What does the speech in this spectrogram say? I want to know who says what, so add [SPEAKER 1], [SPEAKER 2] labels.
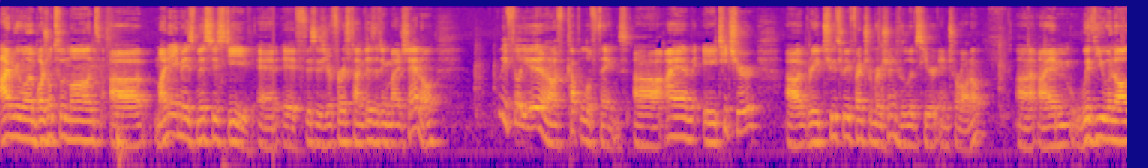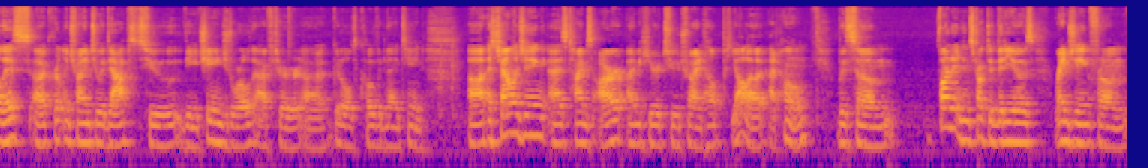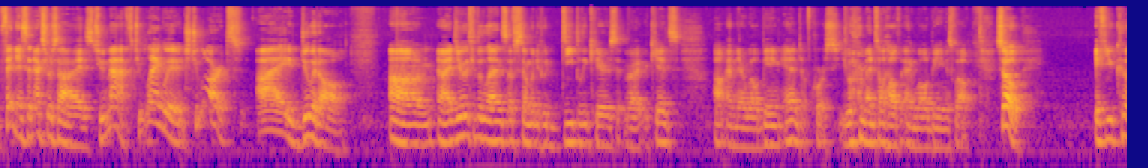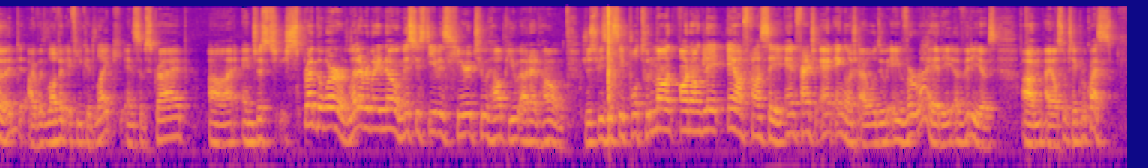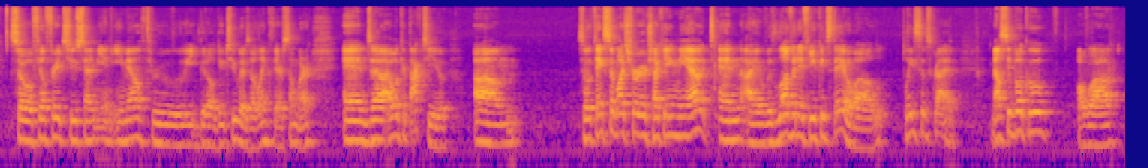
[SPEAKER 1] Hi everyone, bonjour tout le monde. Uh, my name is Monsieur Steve, and if this is your first time visiting my channel, let me fill you in on a couple of things. Uh, I am a teacher, uh, grade 2-3 French immersion, who lives here in Toronto. Uh, I am with you in all this, uh, currently trying to adapt to the changed world after uh, good old COVID-19. as challenging as times are, I'm here to try and help y'all out at home with some fun and instructive videos ranging from fitness and exercise to math to language to arts. I do it all. Um, and I do it through the lens of somebody who deeply cares about your kids uh, and their well-being and of course your mental health and well-being as well. So if you could, I would love it if you could like and subscribe uh, and just spread the word. Let everybody know. Monsieur Steve is here to help you out at home. Je suis ici pour tout le monde en anglais et en français, in French and English. I will do a variety of videos. Um, I also take requests. So feel free to send me an email through good old YouTube. There's a link there somewhere. And uh, I will get back to you. Um, so thanks so much for checking me out. And I would love it if you could stay a while. Please subscribe. Merci beaucoup. Au revoir.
